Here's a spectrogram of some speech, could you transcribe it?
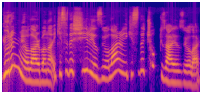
görünmüyorlar bana. İkisi de şiir yazıyorlar ve ikisi de çok güzel yazıyorlar.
